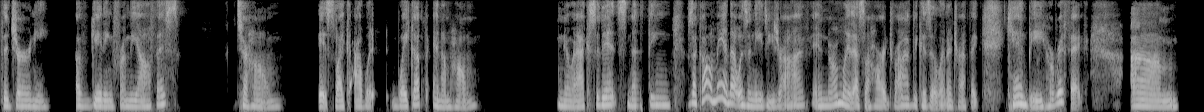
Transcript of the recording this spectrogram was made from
the journey of getting from the office to home. It's like I would wake up and I'm home no accidents, nothing. It was like, oh man, that was an easy drive. And normally that's a hard drive because Atlanta traffic can be horrific. Um,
